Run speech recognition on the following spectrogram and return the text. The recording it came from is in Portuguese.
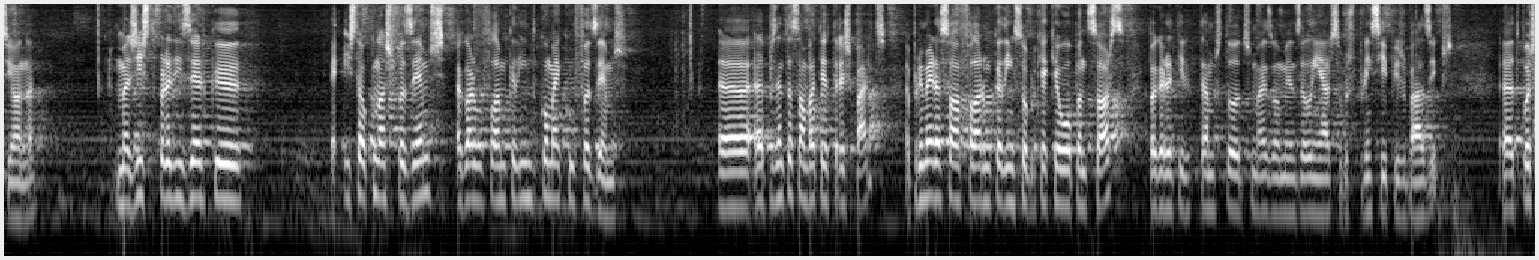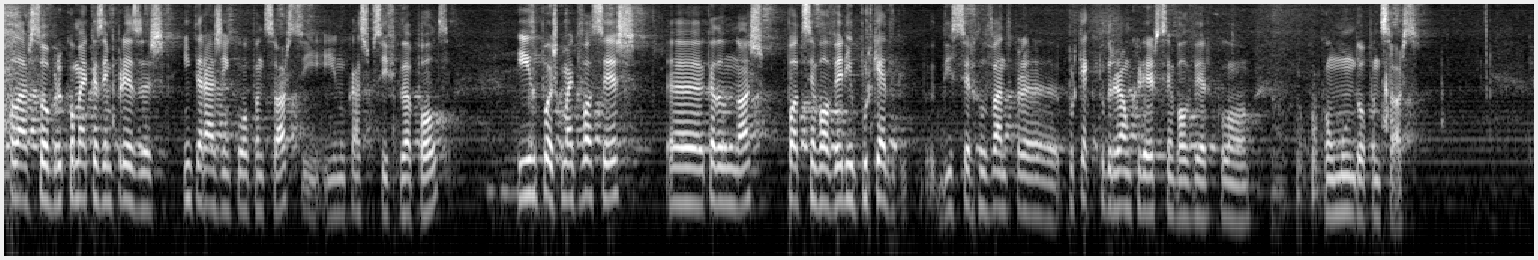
funciona. Mas isto para dizer que isto é o que nós fazemos, agora vou falar um bocadinho de como é que o fazemos. Uh, a apresentação vai ter três partes. A primeira é só falar um bocadinho sobre o que é que é o open source, para garantir que estamos todos mais ou menos alinhados sobre os princípios básicos. Uh, depois falar sobre como é que as empresas interagem com o open source e, e no caso específico da Pulse. E depois como é que vocês, uh, cada um de nós, pode se envolver e o porquê disso ser relevante para... Porquê é que poderão querer se envolver com, com o mundo open source.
